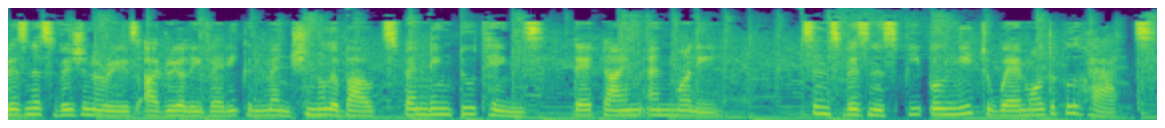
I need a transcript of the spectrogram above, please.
business visionaries are really very conventional about spending two things, their time and money. Since business people need to wear multiple hats.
